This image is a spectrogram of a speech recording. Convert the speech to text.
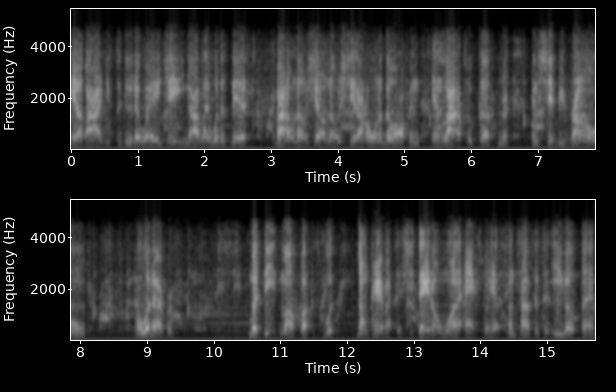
help. I used to do that with AG. You know, I was like, what is this? If I don't know the shit, I don't know shit. I don't want to go off and, and lie to a customer and shit be wrong or whatever. But these motherfuckers would don't care about this shit. They don't want to ask for help. Sometimes it's an ego thing.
